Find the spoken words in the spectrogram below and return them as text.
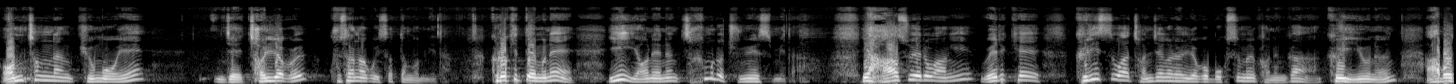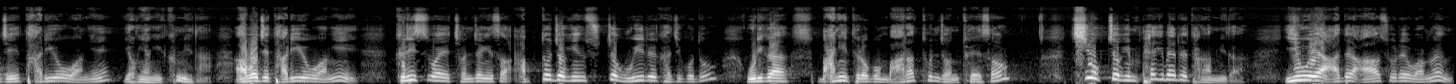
엄청난 규모의 이제 전력을 구상하고 있었던 겁니다. 그렇기 때문에 이 연애는 참으로 중요했습니다. 이 아하수에르 왕이 왜 이렇게 그리스와 전쟁을 하려고 목숨을 거는가? 그 이유는 아버지 다리오 왕의 영향이 큽니다. 아버지 다리오 왕이 그리스와의 전쟁에서 압도적인 수적 우위를 가지고도 우리가 많이 들어본 마라톤 전투에서 치욕적인 패배를 당합니다. 이후에 아들 아하솔의 왕은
